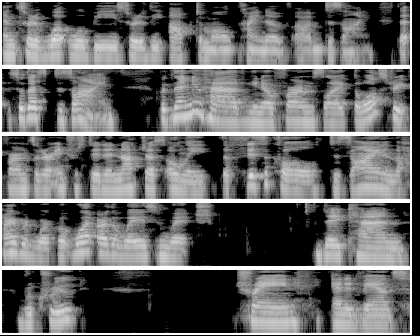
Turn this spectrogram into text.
and sort of what will be sort of the optimal kind of um, design. That, so that's design. But then you have, you know, firms like the Wall Street firms that are interested in not just only the physical design and the hybrid work, but what are the ways in which they can recruit, train, and advance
